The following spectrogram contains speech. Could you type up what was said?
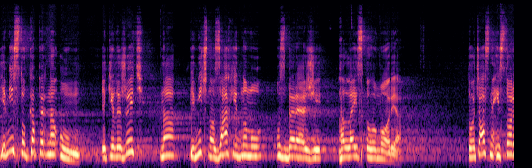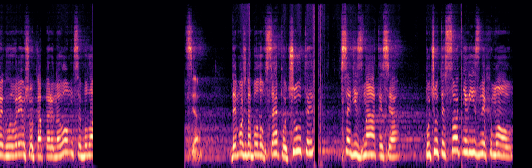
є місто Капернаум, яке лежить на північно-західному узбережжі Галилейського моря. Тогочасний історик говорив, що Капернаум це була де можна було все почути, все дізнатися, почути сотні різних мов,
